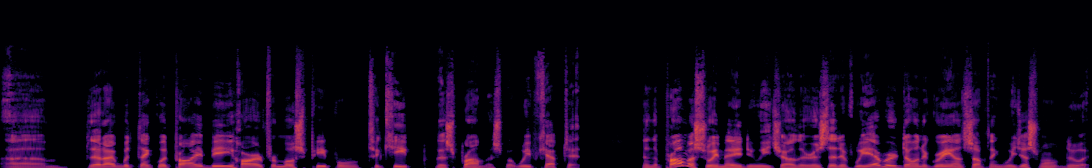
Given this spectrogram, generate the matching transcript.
um, that I would think would probably be hard for most people to keep this promise, but we've kept it. And the promise we made to each other is that if we ever don't agree on something, we just won't do it.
